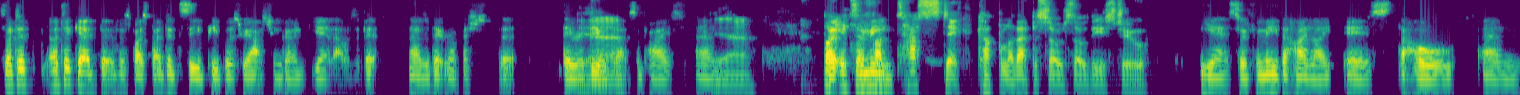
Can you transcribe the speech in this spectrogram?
So I did, I did get a bit of a surprise, but I did see people's reaction, going, yeah, that was a bit, that was a bit rubbish that they revealed Yeah. that surprise. Um, Yeah, but, But it's a me- fantastic couple of episodes though. These two. Yeah, so for me, the highlight is the whole um,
